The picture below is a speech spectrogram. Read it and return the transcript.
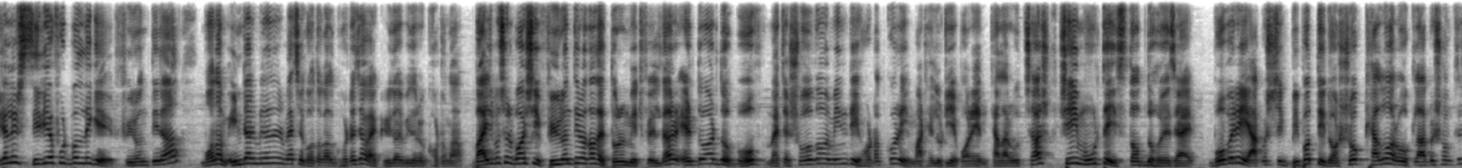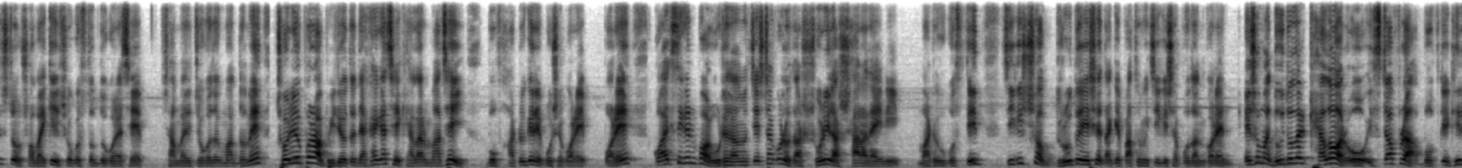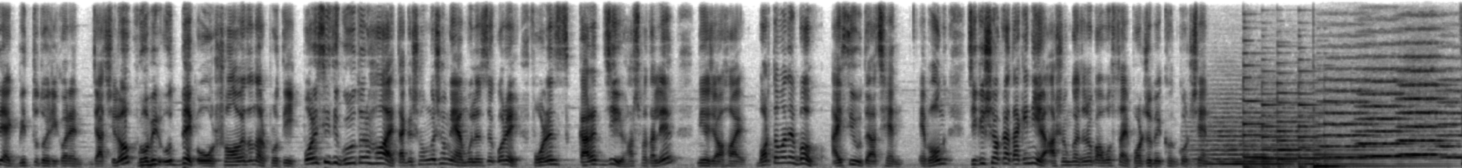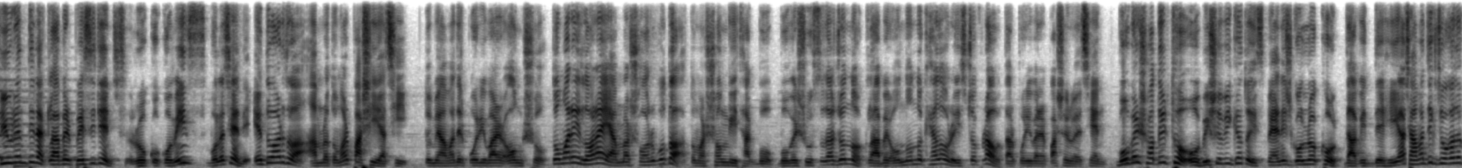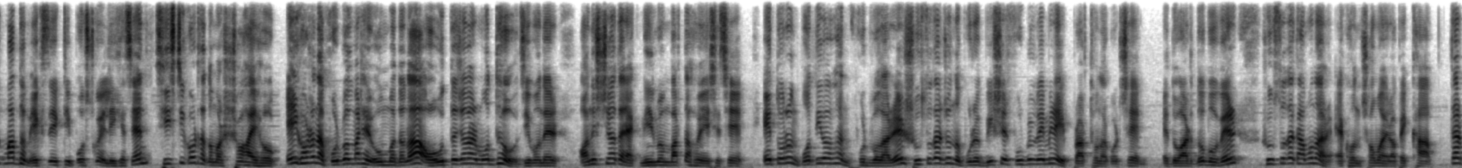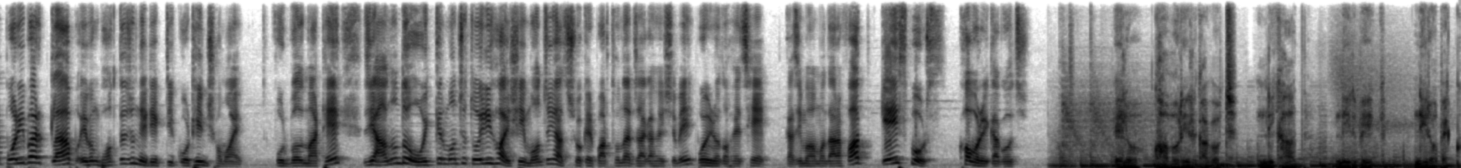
ইটালির Syria football লিগে ফিরন্তিনা বনাম ইন্টার মিলানের ম্যাচে গতকাল ঘটে যাওয়া এক হৃদয় বিদারক ঘটনা। বাইশ বছর বয়সী ফিরন্তিনা দলের তরুণ মিডফিল্ডার এরদোয়ার্দো বোভ ম্যাচের ষোলোতম মিনিটেই হঠাৎ করেই মাঠে লুটিয়ে পড়েন। খেলার উচ্ছ্বাস সেই মুহূর্তেই স্তব্ধ হয়ে যায়। বোভের এই আকস্মিক বিপত্তি দর্শক, খেলোয়াড় ও ক্লাবের সংশ্লিষ্ট সবাইকেই শোকস্তব্ধ করেছে। সামাজিক যোগাযোগ মাধ্যমে ছড়িয়ে পড়া ভিডিওতে দেখা গেছে, খেলার মাঝেই বোভ হাঁটু গেড়ে বসে পড়ে। পরে কয়েক সেকেন্ড পর উঠে দাঁড়ানোর চেষ্টা করলেও তার শরীর আর সাড়া দেয়নি। মাঠে উপস্থিত চিকিৎসক দ্রুত এসে তাকে প্রাথমিক চিকিৎসা প্রদান করেন। এ সময় দুই দলের খেলোয়াড় ও স্টাফরা বোভকে ঘিরে এক বৃত্ত তৈরি করেন, যা ছিল গভীর উদ্বেগ ও সমবেদনার প্রতীক। পরিস্থিতি গুরুতর হওয়ায় তাকে সঙ্গে সঙ্গে অ্যাম্বুলেন্সে করে ফোরেন্স কারেজি হাসপাতালে নিয়ে যাওয়া হয়। বর্তমানে বোভ আইসিইউতে আছেন এবং চিকিৎসকরা তাকে নিয়ে আশঙ্কাজনক অবস্থায় পর্যবেক্ষণ করছেন। ফিউরেন্তিনা ক্লাবের প্রেসিডেন্ট রোকো কোমিন্স বলেছেন, এদোয়ার্দো, আমরা তোমার পাশেই আছি। তুমি আমাদের পরিবারের অংশ। তোমার এই লড়াই আমরা সর্বদা তোমার সঙ্গেই থাকব। বোবের সুস্থতার জন্য ক্লাবের অন্যান্য খেলোয়াড় স্টপরাও তার পরিবারের পাশে রয়েছেন। বোবের সতীর্থ ও বিশ্ববিখ্যাত স্প্যানিশ গোলরক্ষক দাভিদ দেহিয়া সামাজিক যোগাযোগ মাধ্যম এক্সে একটি পোস্ট করে লিখেছেন, সৃষ্টিকর্তা তোমার সহায় হোক। এই ঘটনা ফুটবল মাঠের উন্মাদনা ও উত্তেজনার মধ্যেও জীবনের অনিশ্চয়তার এক নির্মম বার্তা হয়ে এসেছে। এই তরুণ প্রতিভাবান ফুটবলারের সুস্থতার জন্য পুরো বিশ্বের ফুটবল প্রেমীরাই প্রার্থনা করছেন। এদোয়ার্দো বোভের সুস্থতা কামনার এখন সময়ের অপেক্ষা। তার পরিবার, ক্লাব এবং ভক্তদের জন্য এটি একটি কঠিন সময়। ফুটবল মাঠে যে আনন্দ ও ঐক্যের মঞ্চ তৈরি হয়, সেই মঞ্চই আজ শোকের প্রার্থনার জায়গা হিসেবে পরিণত হয়েছে। কাজী মোহাম্মদ আরাফাত কে স্পোর্টস খবরের কাগজ। এলো খবরের কাগজ। নিখাত নির্ভীক, নিরপেক্ষ।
